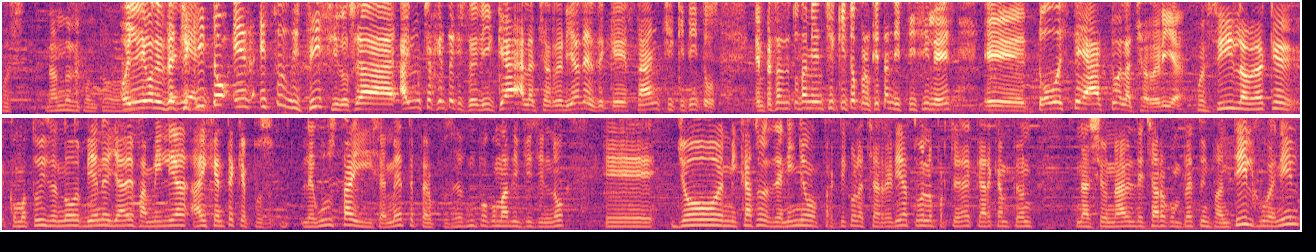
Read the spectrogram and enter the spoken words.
pues dándole con todo. ¿no? Oye, digo, desde bien. chiquito es, esto es difícil, o sea, hay mucha gente que se dedica a la charrería desde que están chiquititos. Empezaste tú también chiquito, pero ¿qué tan difícil es eh, todo este acto de la charrería? Pues sí, la verdad que como tú dices, no viene ya de familia, hay gente que pues le gusta y se mete, pero pues es un poco más difícil, ¿no? Eh, yo en mi caso desde niño practico la charrería, tuve la oportunidad de quedar campeón nacional de charro completo infantil, juvenil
